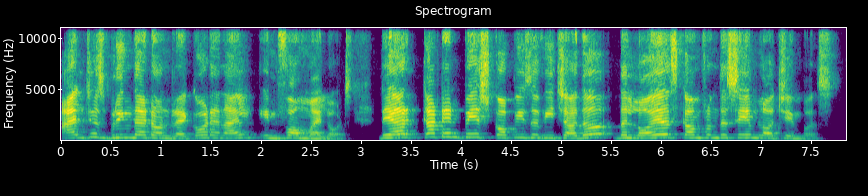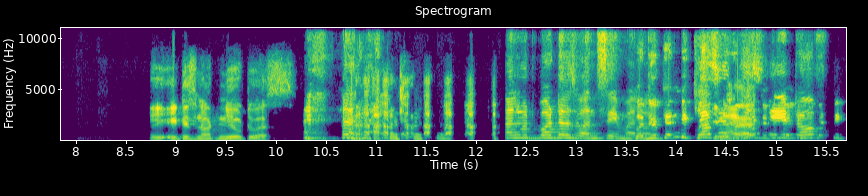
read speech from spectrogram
I'll just bring that on record and I'll inform my lords. They are cut and paste copies of each other. The lawyers come from the same law chambers. It is not new to us. My lord, what does one say, my But you can be clubbed. This is I the state of but it-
